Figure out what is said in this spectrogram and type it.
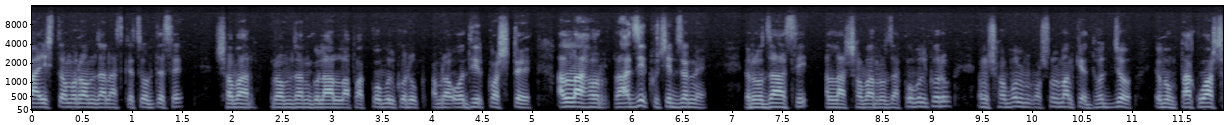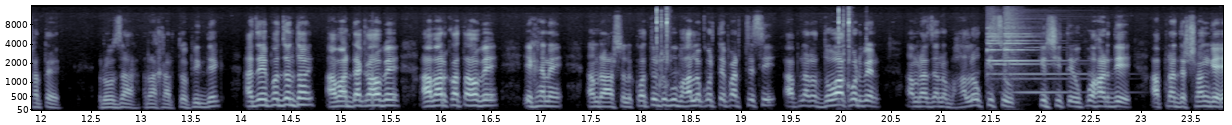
বাইশতম রমজান আজকে চলতেছে। সবার রমজানগুলো আল্লাহ পাক কবুল করুক। আমরা অধীর কষ্টে আল্লাহর রাজি খুশির জন্য রোজা আছি। আল্লাহ সবার রোজা কবুল করুক এবং সবল মুসলমানকে ধৈর্য এবং তাকুয়ার সাথে রোজা রাখার তৌফিক দেখ আজ এই পর্যন্ত আবার দেখা হবে, আবার কথা হবে। এখানে আমরা আসলে কতটুকু ভালো করতে পারতেছি, আপনারা দোয়া করবেন, আমরা যেন ভালো কিছু কৃষিতে উপহার দিয়ে আপনাদের সঙ্গে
